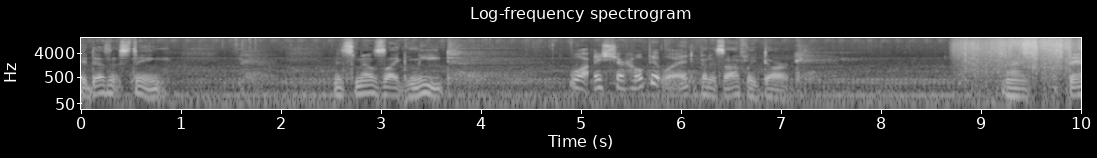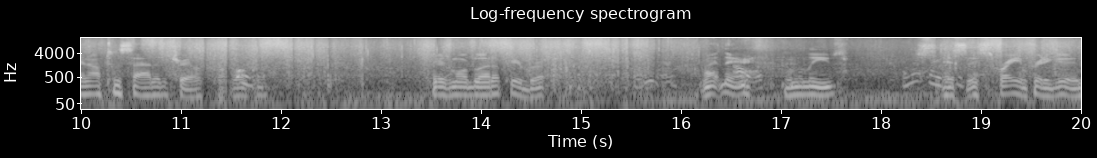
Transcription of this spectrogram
It doesn't sting. It smells like meat, Well, I sure hope it would. but it's awfully dark. Alright, stand off to the side of the trail. Don't walk in. There's more blood up here, Brooke. Right there, on the leaves. I'm not sure. It's, it's spraying pretty good.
